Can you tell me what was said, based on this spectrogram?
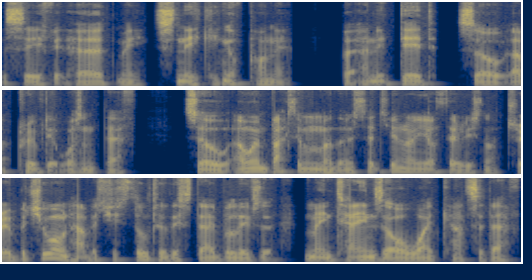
to see if it heard me sneaking up on it, but and it did. So that proved it wasn't deaf. So I went back to my mother and said, you know, your theory is not true, but she won't have it. She still to this day believes that maintains that all white cats are deaf,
